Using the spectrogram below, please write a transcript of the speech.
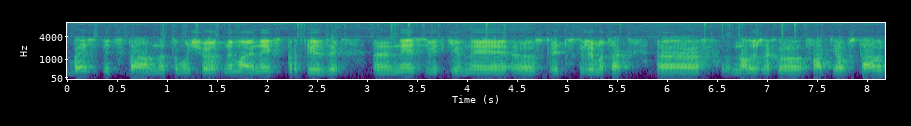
безпідставно, тому що немає ні експертизи, е, ні свідків, ні, е, скажімо так, е, належних фактів обставин.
